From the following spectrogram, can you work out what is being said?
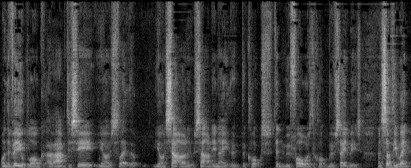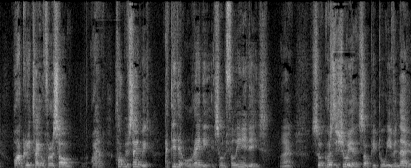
on the video blog, I happened to say, you know, it's like the, you know, on Saturday, Saturday night, the, the clocks didn't move forwards, the clock moved sideways. And somebody went, what a great title for a song. Wow, clock moved sideways. I did it already. It's on Fellini days, right? So it goes to show you that some people, even now,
